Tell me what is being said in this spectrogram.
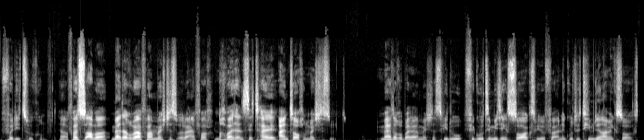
für die Zukunft. Ja, falls du aber mehr darüber erfahren möchtest oder einfach noch weiter ins Detail eintauchen möchtest und mehr darüber lernen möchtest, wie du für gute Meetings sorgst, wie du für eine gute Teamdynamik sorgst,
